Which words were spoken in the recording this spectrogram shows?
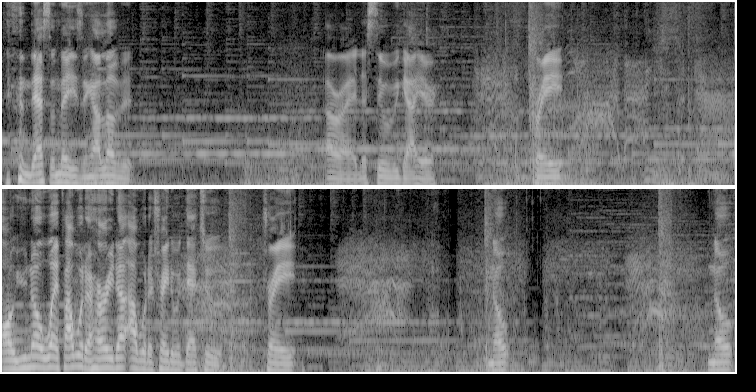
That's amazing. I love it. All right, let's see what we got here. Trade. Oh, you know what? If I would have hurried up, I would have traded with that too. Trade. Nope. Nope.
